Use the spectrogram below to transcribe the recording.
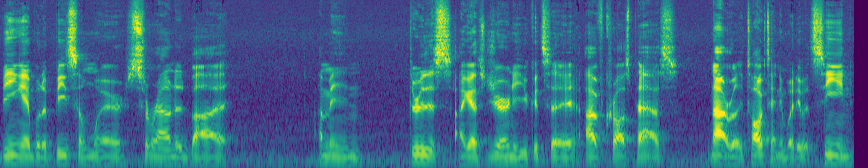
being able to be somewhere surrounded by, I mean, through this, I guess, journey, you could say, I've crossed paths, not really talked to anybody, but seen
